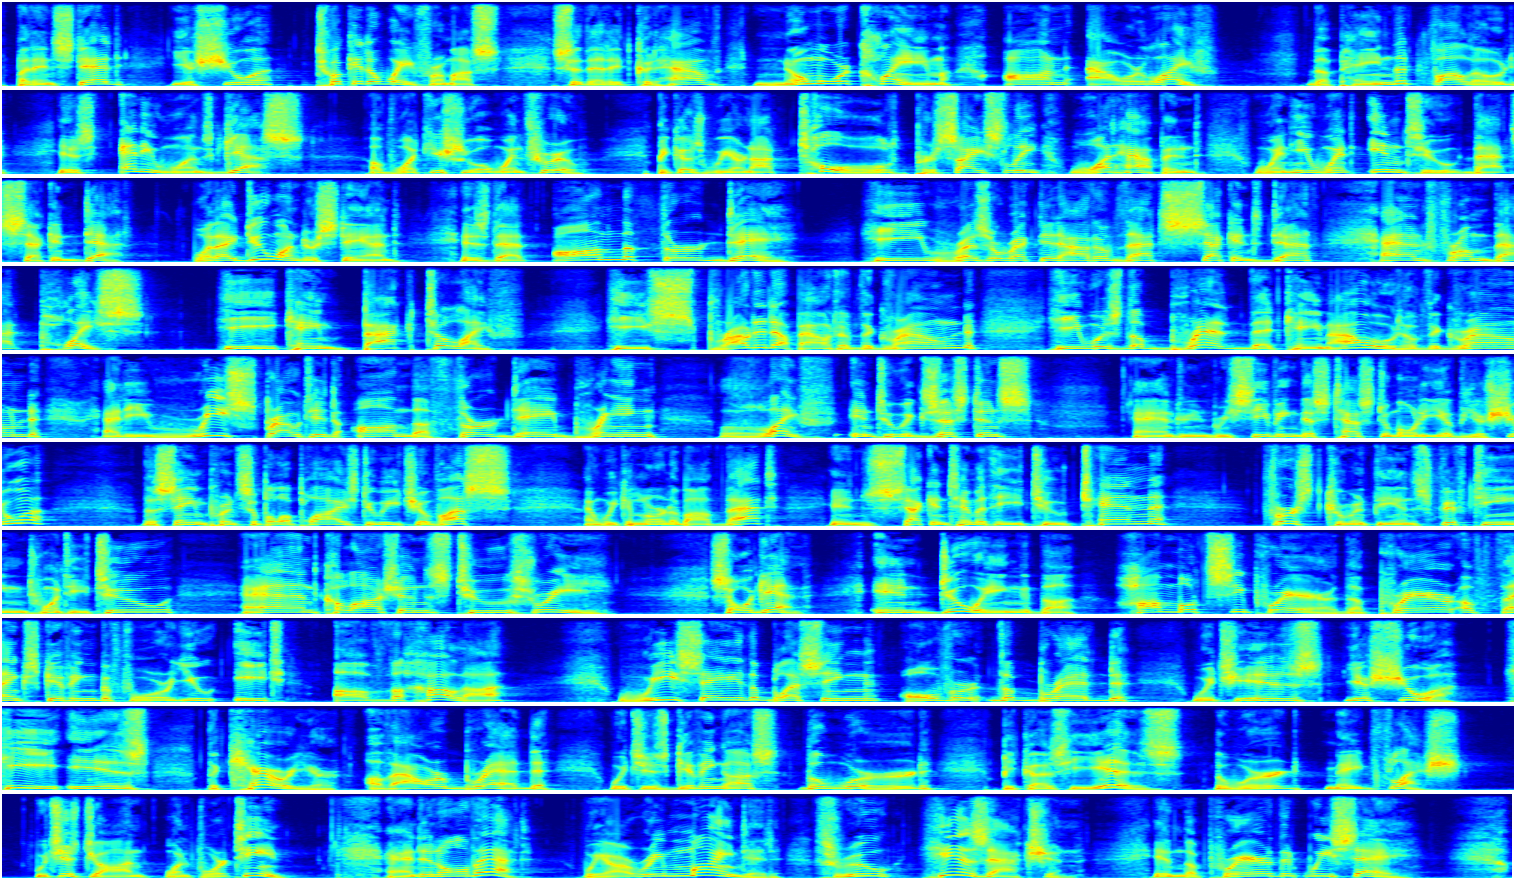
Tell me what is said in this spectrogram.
but instead, Yeshua took it away from us so that it could have no more claim on our life. The pain that followed is anyone's guess of what Yeshua went through because we are not told precisely what happened when he went into that second death. What I do understand is that on the third day, he resurrected out of that second death, and from that place, he came back to life. He sprouted up out of the ground. He was the bread that came out of the ground, and he resprouted on the third day, bringing life into existence. And in receiving this testimony of Yeshua, the same principle applies to each of us, and we can learn about that in 2 Timothy 2:10, 1 Corinthians 15:22, and Colossians 2 3. So again, in doing the Hamotzi prayer, the prayer of thanksgiving before you eat of the challah, we say the blessing over the bread, which is Yeshua. He is the carrier of our bread, which is giving us the Word, because He is the Word made flesh, which is John 1.14. And in all that, we are reminded through His action in the prayer that we say,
